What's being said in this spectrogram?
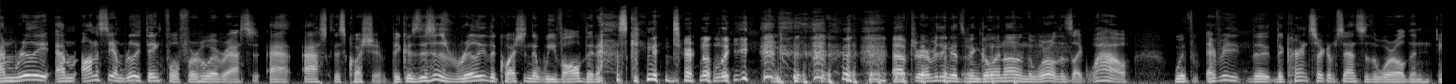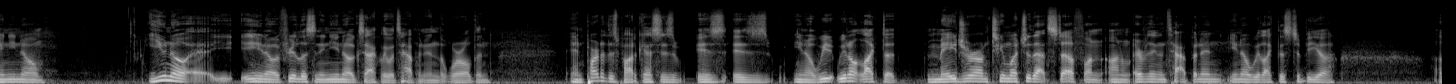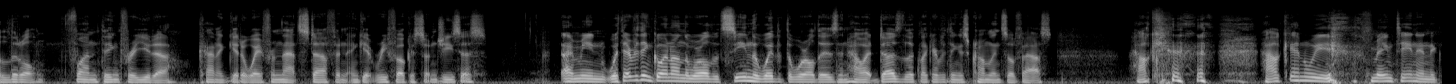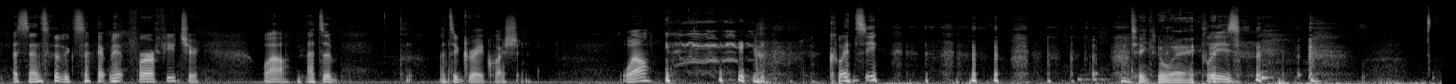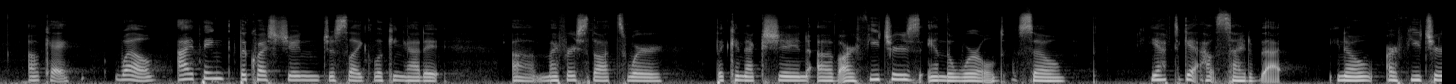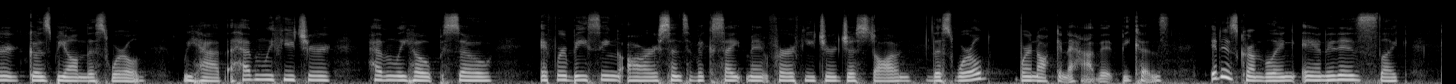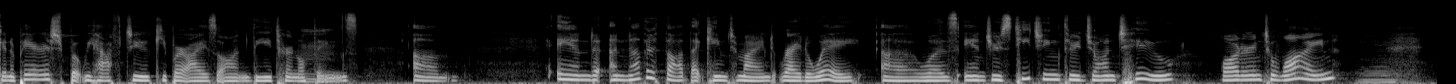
I'm really I'm honestly I'm really thankful for whoever asked a, asked this question because this is really the question that we've all been asking internally after everything that's been going on in the world. It's like wow, with every the the current circumstance of the world and and you know you know uh, you know if you're listening you know exactly what's happening in the world and and part of this podcast is is is you know we, we don't like to major on too much of that stuff on on everything that's happening you know we like this to be a a little fun thing for you to kind of get away from that stuff and, and get refocused on jesus i mean with everything going on in the world with seeing the way that the world is and how it does look like everything is crumbling so fast how can how can we maintain an, a sense of excitement for our future wow that's a that's a great question well, Quincy, Take it away. please. Okay. Well, I think the question, just like looking at it, um, my first thoughts were the connection of our futures and the world. So you have to get outside of that. You know, our future goes beyond this world. We have a heavenly future, heavenly hope. So if we're basing our sense of excitement for our future just on this world, we're not going to have it because it is crumbling and it is like going to perish, but we have to keep our eyes on the eternal Mm. things. Um, and another thought that came to mind right away uh, was Andrew's teaching through John 2, water into wine,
